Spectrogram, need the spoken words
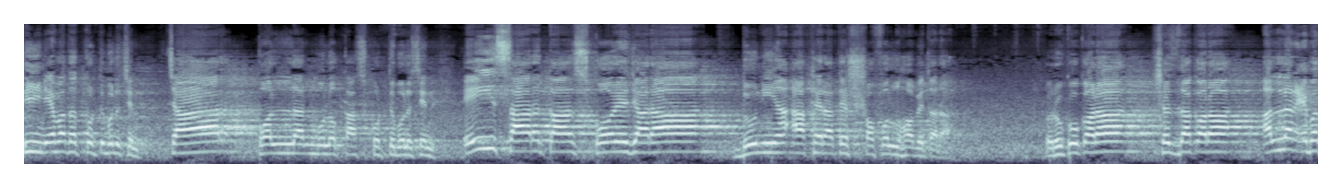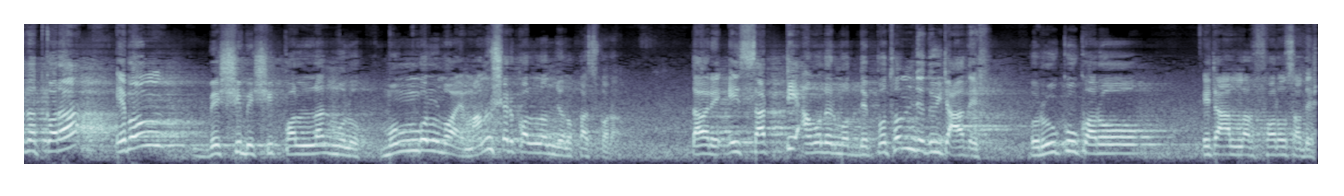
তিন এবাদত করতে বলেছেন। চার, কল্যাণমূলক কাজ করতে বলেছেন। এই চার কাজ করে যারা দুনিয়া আখেরাতে সফল হবে তারা। রুকু করা, সেজদা করা, আল্লাহর এবাদত করা এবং বেশি বেশি কল্যাণমূলক, মঙ্গলময়, মানুষের কল্যাণজনক কাজ করা। তাহলে এই চারটি আমলের মধ্যে প্রথম যে দুইটা আদেশ, রুকু করো, এটা আল্লাহর ফরজ আদেশ।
